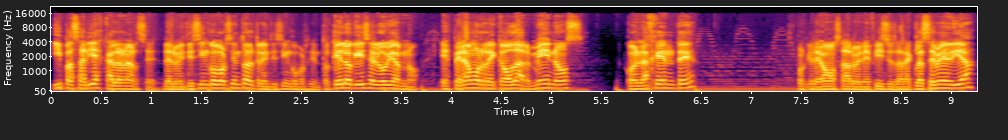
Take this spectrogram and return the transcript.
y pasaría a escalonarse del 25% al 35%. ¿Qué es lo que dice el gobierno? Esperamos recaudar menos con la gente, porque le vamos a dar beneficios a la clase media,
